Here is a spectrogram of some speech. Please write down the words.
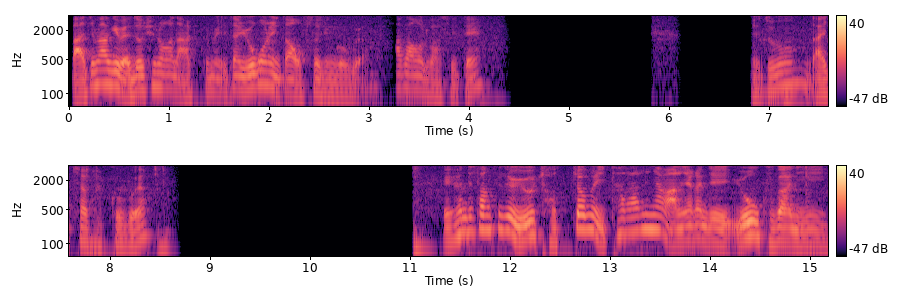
마지막에 매도 신호가 나왔기 때문에 일단 요거는 일단 없어진 거고요. 하방으로 봤을 때 얘도 날짜 바꾸고요. 예, 현재 상태에서 요 저점을 이탈하느냐 마느냐가 이제 요 구간이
